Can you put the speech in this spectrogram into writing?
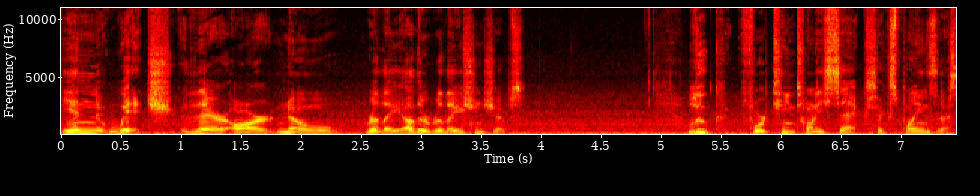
in which there are no rela- other relationships. Luke 14:26 explains this.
